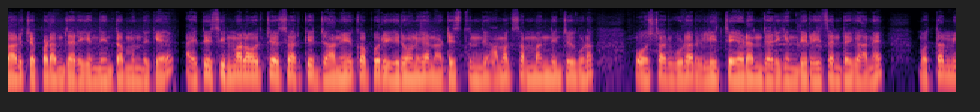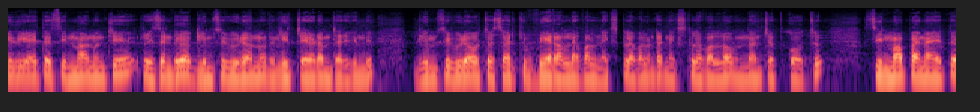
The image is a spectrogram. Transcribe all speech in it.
గారు చెప్పడం జరిగింది ఇంత ముందుకే. అయితే సినిమాలో వచ్చేసరికి జానీ కపూర్ హీరోయిన్గా నటిస్తుంది. ఆమెకు సంబంధించి కూడా పోస్టర్ కూడా రిలీజ్ చేయడం జరిగింది రీసెంట్గానే. మొత్తం మీది అయితే సినిమా నుంచి రీసెంట్గా గ్లిమ్స్ వీడియోను రిలీజ్ చేయడం జరిగింది. గ్లిమ్స్ వీడియో వచ్చేసరికి వేరే లెవెల్ నెక్స్ట్ లెవెల్ అంటే నెక్స్ట్ లెవెల్లో ఉందని చెప్పుకోవచ్చు. సినిమా పైన అయితే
